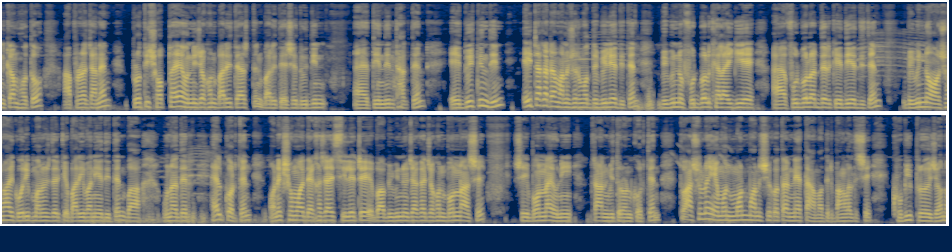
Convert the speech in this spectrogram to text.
ইনকাম হতো, আপনারা জানেন, প্রতি সপ্তাহে উনি যখন বাড়িতে আসতেন, বাড়িতে এসে দুই দিন তিন দিন থাকতেন। এই দুই, তিন দিন এই টাকাটা মানুষের মধ্যে বিলিয়ে দিতেন, বিভিন্ন ফুটবল খেলায় গিয়ে ফুটবলারদেরকে দিয়ে দিতেন, বিভিন্ন অসহায় গরিব মানুষদেরকে বাড়ি বানিয়ে দিতেন বা ওনাদের হেল্প করতেন। অনেক সময় দেখা যায় সিলেটে বা বিভিন্ন জায়গায় যখন বন্যা আসে, সেই বন্যায় উনি ত্রাণ বিতরণ করতেন। তো আসলে এমন মন মানসিকতার নেতা আমাদের বাংলাদেশে খুবই প্রয়োজন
